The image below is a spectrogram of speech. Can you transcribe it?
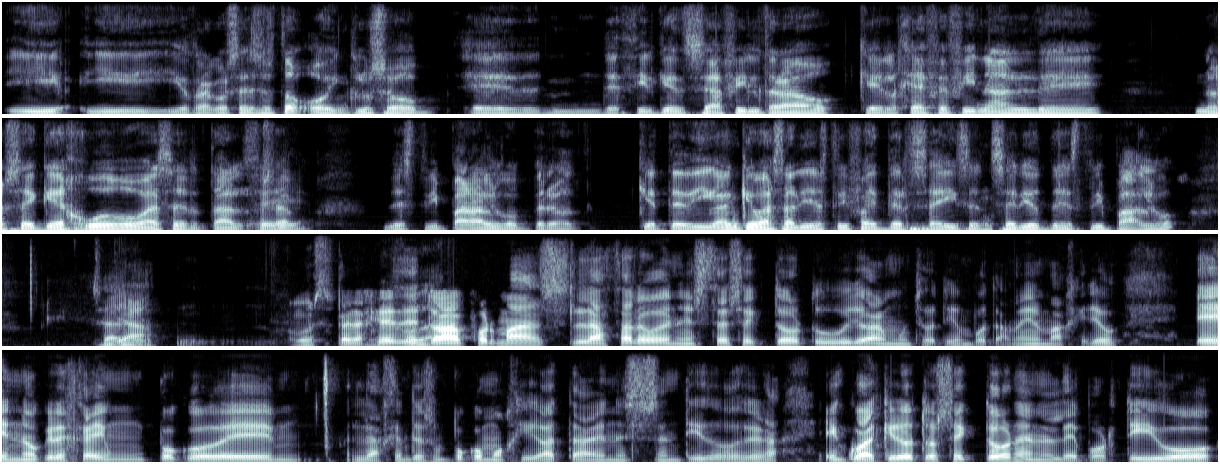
y, otra cosa es esto, o incluso eh, decir que se ha filtrado que el jefe final de no sé qué juego va a ser tal, o sea, destripar algo, pero que te digan que va a salir Street Fighter 6, ¿en serio te destripa algo? O sea, pero es que de todas formas, Lázaro, en este sector tú llevas mucho tiempo también, más que yo. Eh, ¿No crees que hay un poco de. La gente es un poco mojigata en ese sentido? en cualquier otro sector, en el deportivo,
